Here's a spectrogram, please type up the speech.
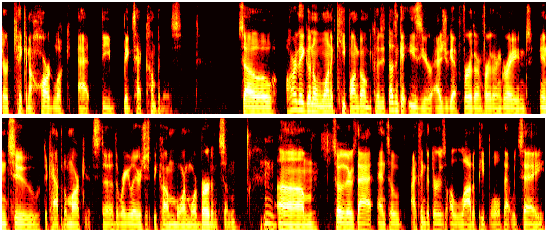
they're taking a hard look at the big tech companies. So, are they going to want to keep on going? Because it doesn't get easier as you get further and further ingrained into the capital markets. The the regulators just become more and more burdensome. Hmm. Um, so there's that, and so I think that there's a lot of people that would say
